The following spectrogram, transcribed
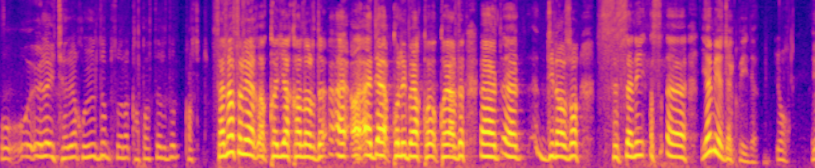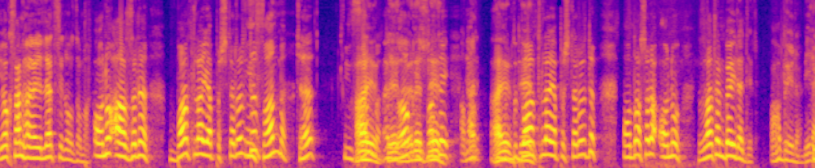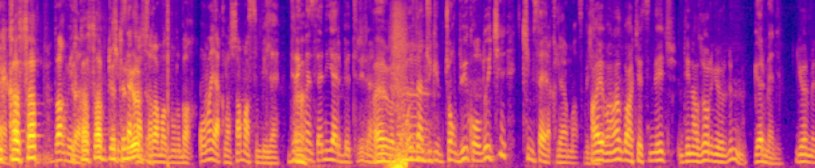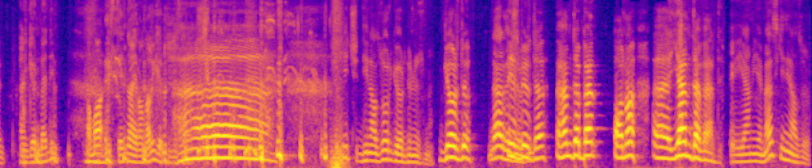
O, o öyle içeriye koyurdum sonra kapatırdım kaçar. Sen nasıl yak- yakalardın? E, e, e, ko- koyardın. E, e, dinozor seni e, yemeyecek miydi? Yok. Yok sen hayaletsin o zaman. Onu ağzını bantla yapıştırırdın. İnsan mı? Çı- İnsan Hayır. mı? Değil, Yok öyle insan değil. değil. Ama- Yani Hayır, b- değil. bantla yapıştırırdım. Ondan sonra onu zaten böyledir. Aha böyle. Bilal. Bir kasap, Bak bir Bilal. kasap Kimse götürüyor. da. kaçıramaz bunu bak. Ona yaklaşamazsın bile. Direkt ben seni yer bitirir yani. Eyvallah. O yüzden çünkü çok büyük olduğu için kimse yakalayamaz. Bilal. Hayvanat bahçesinde hiç dinozor gördün mü? Görmedim. Görmedim. Ben görmedim ama istediğin hayvanları gördüm mesela. Ha. Hiç dinozor gördünüz mü? Gördüm. Nerede gördün? İzmir'de. Hem de ben ona e, yem de verdim. E, yem yemez ki dinozor.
